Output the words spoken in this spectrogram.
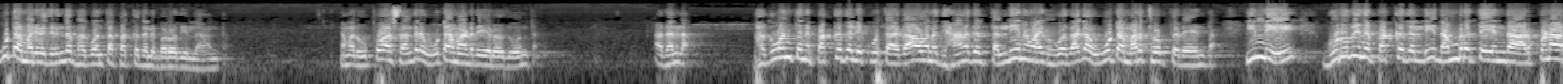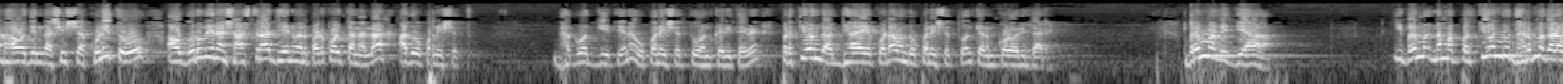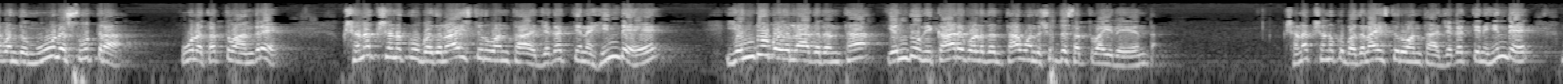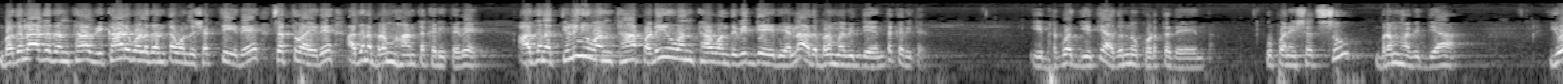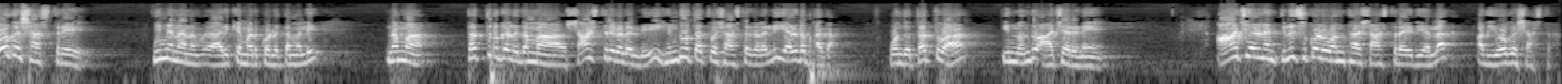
ಊಟ ಮರೆಯೋದ್ರಿಂದ ಭಗವಂತ ಪಕ್ಕದಲ್ಲಿ ಬರೋದಿಲ್ಲ ಅಂತ. ನಮ್ಮಲ್ಲಿ ಉಪವಾಸ ಅಂದ್ರೆ ಊಟ ಮಾಡದೇ ಇರೋದು ಅಂತ. ಅದಲ್ಲ. ಭಗವಂತನ ಪಕ್ಕದಲ್ಲಿ ಕೂತಾಗ ಅವನ ಧ್ಯಾನದಲ್ಲಿ ತಲ್ಲೀನವಾಗಿ ಹೋದಾಗ ಊಟ ಮರೆತು ಹೋಗ್ತದೆ ಅಂತ. ಇಲ್ಲಿ ಗುರುವಿನ ಪಕ್ಕದಲ್ಲಿ ನಮ್ರತೆಯಿಂದ ಅರ್ಪಣಾ ಭಾವದಿಂದ ಶಿಷ್ಯ ಕುಳಿತು ಆ ಗುರುವಿನ ಶಾಸ್ತ್ರಾಧ್ಯಯನವನ್ನು ಪಡ್ಕೊಳ್ತಾನಲ್ಲ, ಅದು ಉಪನಿಷತ್ತು. ಭಗವದ್ಗೀತೆಯನ್ನು ಉಪನಿಷತ್ತು ಅಂತ ಕರಿತೇವೆ. ಪ್ರತಿಯೊಂದು ಅಧ್ಯಾಯ ಕೂಡ ಒಂದು ಉಪನಿಷತ್ತು ಅಂತ ನಂಬ್ಕೊಳ್ಳೋರಿದ್ದಾರೆ ಬ್ರಹ್ಮವಿದ್ಯಾ ಈ ಬ್ರಹ್ಮ, ನಮ್ಮ ಪ್ರತಿಯೊಂದು ಧರ್ಮಗಳ ಒಂದು ಮೂಲ ಸೂತ್ರ, ಮೂಲ ತತ್ವ ಅಂದ್ರೆ ಕ್ಷಣ ಕ್ಷಣಕ್ಕೂ ಬದಲಾಯಿಸುತ್ತಿರುವಂತಹ ಜಗತ್ತಿನ ಹಿಂದೆ ಎಂದೂ ಬದಲಾಗದಂಥ, ಎಂದೂ ವಿಕಾರಗೊಳ್ಳದಂತಹ ಒಂದು ಶುದ್ಧ ಸತ್ವ ಇದೆ ಅಂತ. ಕ್ಷಣ ಕ್ಷಣಕ್ಕೂ ಬದಲಾಯಿಸುತ್ತಿರುವಂತಹ ಜಗತ್ತಿನ ಹಿಂದೆ ಬದಲಾಗದಂತಹ ವಿಕಾರಗೊಳ್ಳದಂತಹ ಒಂದು ಶಕ್ತಿ ಇದೆ, ಸತ್ವ ಇದೆ, ಅದನ್ನು ಬ್ರಹ್ಮ ಅಂತ ಕರಿತೇವೆ. ಅದನ್ನು ತಿಳಿಯುವಂತಹ ಪಡೆಯುವಂತಹ ಒಂದು ವಿದ್ಯೆ ಇದೆಯಲ್ಲ, ಅದು ಬ್ರಹ್ಮವಿದ್ಯೆ ಅಂತ ಕರಿತೇವೆ. ಈ ಭಗವದ್ಗೀತೆ ಅದನ್ನು ಕೊಡ್ತದೆ ಅಂತ. ಉಪನಿಷತ್ಸು ಬ್ರಹ್ಮವಿದ್ಯಾ. ಯೋಗಶಾಸ್ತ್ರೇ, ನಿನ್ನೆ ನಾನು ಅರಿಕೆ ಮಾಡಿಕೊಂಡೆ ತಮ್ಮಲ್ಲಿ, ನಮ್ಮ ತತ್ವಗಳು, ನಮ್ಮ ಶಾಸ್ತ್ರಗಳಲ್ಲಿ, ಹಿಂದೂ ತತ್ವಶಾಸ್ತ್ರಗಳಲ್ಲಿ ಎರಡು ಭಾಗ. ಒಂದು ತತ್ವ, ಇನ್ನೊಂದು ಆಚರಣೆ. ಆಚರಣೆ ತಿಳಿಸಿಕೊಳ್ಳುವಂತಹ ಶಾಸ್ತ್ರ ಇದೆಯಲ್ಲ, ಅದು ಯೋಗಶಾಸ್ತ್ರ.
